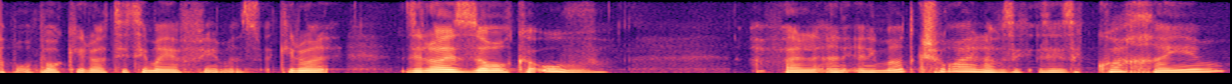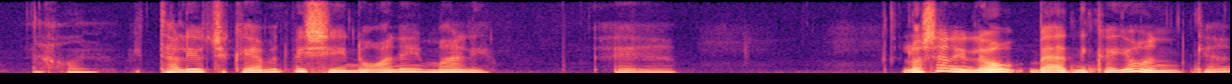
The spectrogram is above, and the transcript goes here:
אפרופו, כאילו, הציצים היפים, אז כאילו, זה לא אזור כאוב, אבל אני, אני מאוד קשורה אליו, זה, זה, זה כוח חיים. נכון. ויטליות שקיימת בי, שהיא נורא נעימה לי. אה, לא שאני לא בעד ניקיון, כן?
